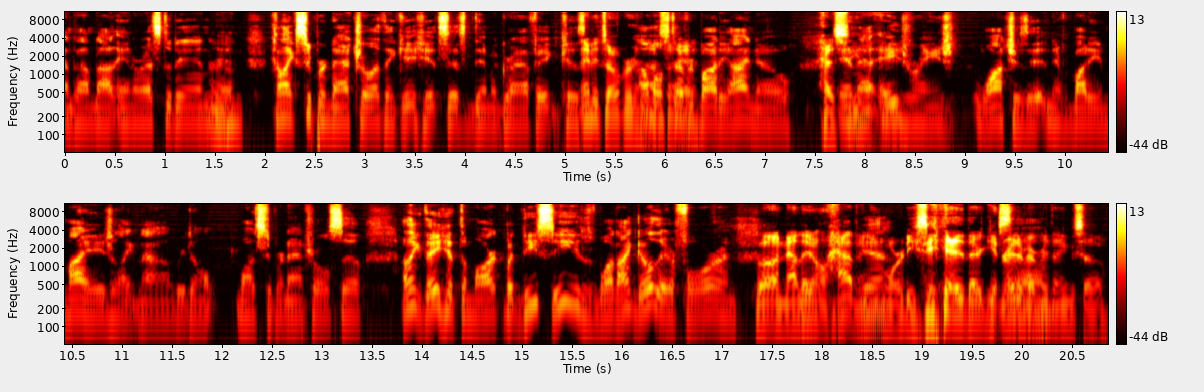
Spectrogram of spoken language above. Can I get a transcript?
and I'm not interested in. Mm-hmm. And kind of like Supernatural, I think it hits its demographic because And it's over. almost So, yeah, everybody I know has in that it. age range watches it, and everybody in my age are like, no, we don't watch Supernatural. So I think they hit the mark. But DC is what I go there for, and Well, and now they don't have any Yeah. more DC. They're getting rid of everything. So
